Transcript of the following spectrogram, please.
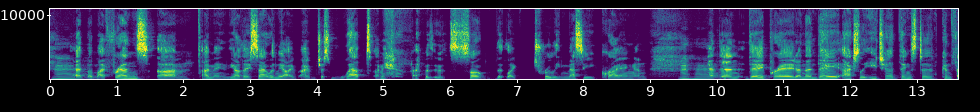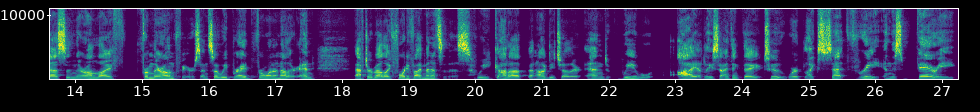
Mm. And, but my friends, um, I mean, you know, they sat with me. I, I just wept. I mean, I was, was so that like truly messy crying and mm-hmm. and then they prayed and then they actually each had things to confess in their own life from their own fears and so we prayed for one another and after about like 45 minutes of this we got up and hugged each other and we were i at least i think they too were like set free in this very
